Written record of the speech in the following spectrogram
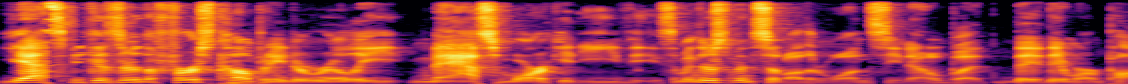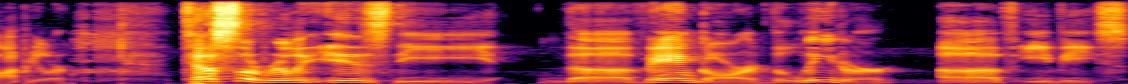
Yes, because they're the first company to really mass market EVs. I mean, there's been some other ones, you know, but they, they weren't popular. Tesla really is the the vanguard, the leader of EVs.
